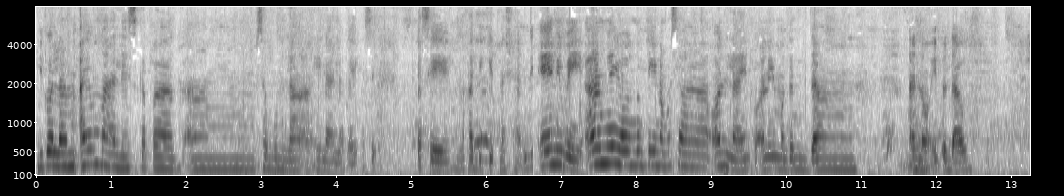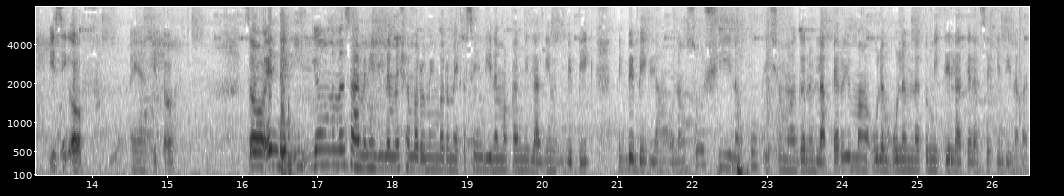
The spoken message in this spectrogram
hindi ko alam, ayaw maalis kapag um, sabon lang ang ilalagay kasi kasi nakadikit na siya. Anyway, um, ngayon, nagtingin ako sa online kung ano yung magandang, ano, ito daw. Easy off. Ayan, ito. So, and then, yung naman sa amin, hindi naman siya maruming-marumi kasi hindi naman kami laging nagbe-bake. Nagbe-bake lang ako ng sushi, ng cookies, yung mga ganun lang. Pero yung mga ulam-ulam na tumitila-tilansik, hindi naman.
